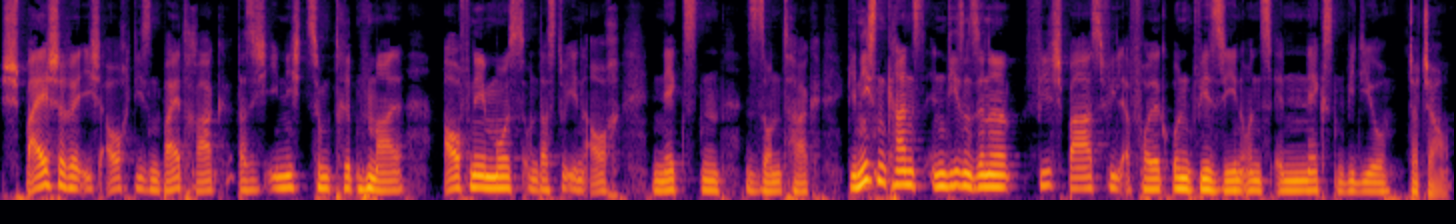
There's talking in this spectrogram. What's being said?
speichere ich auch diesen Beitrag, dass ich ihn nicht zum dritten Mal aufnehmen muss und dass du ihn auch nächsten Sonntag genießen kannst. In diesem Sinne viel Spaß, viel Erfolg und wir sehen uns im nächsten Video. Ciao, ciao.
